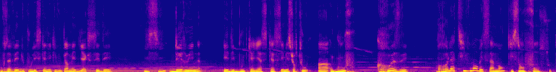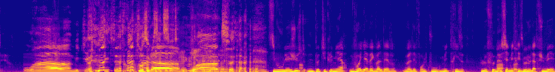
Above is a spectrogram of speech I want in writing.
Vous avez du coup l'escalier qui vous permet d'y accéder ici. Des ruines et des bouts de caillasse cassés, mais surtout un gouffre creusé relativement récemment qui s'enfonce sous terre. Waouh, mais qu'est-ce que c'est que ce truc là What? Si vous voulez juste une petite lumière, voyez avec Valdev. Valdev, pour le coup, maîtrise le feu, même Ah, si elle maîtrise mieux la fumée.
